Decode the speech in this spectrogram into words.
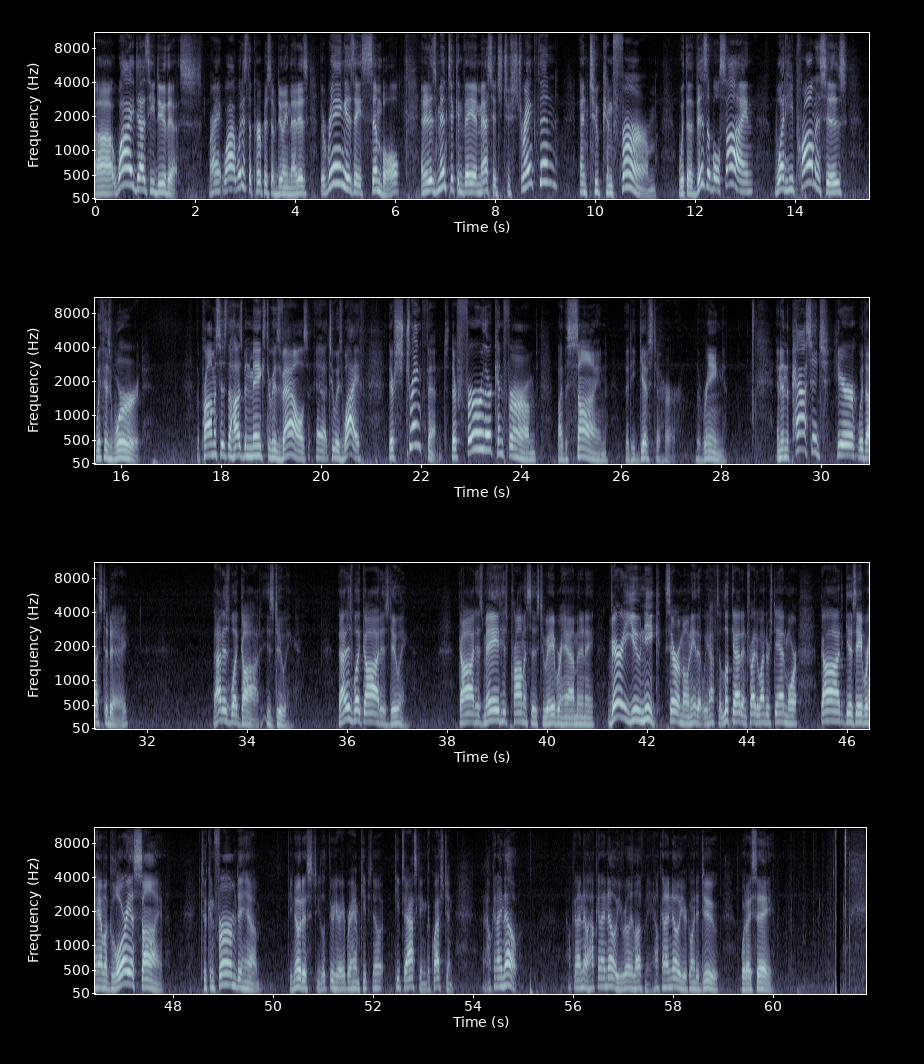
Uh, why does he do this? Right? Why, what is the purpose of doing that? Is the ring is a symbol, and it is meant to convey a message to strengthen and to confirm with a visible sign what he promises with his word. The promises the husband makes through his vows uh, to his wife, they're strengthened, they're further confirmed by the sign that he gives to her, the ring. And in the passage here with us today, that is what God is doing. That is what God is doing. God has made his promises to Abraham and in a very unique ceremony that we have to look at and try to understand more. God gives Abraham a glorious sign to confirm to him. If you noticed, you look through here, Abraham keeps, no, keeps asking the question How can I know? How can I know? How can I know you really love me? How can I know you're going to do what I say?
